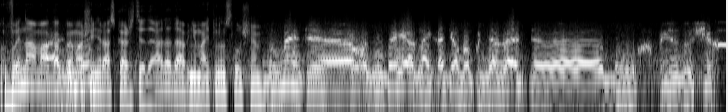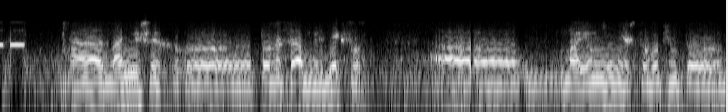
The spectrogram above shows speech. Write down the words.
Вы нам о какой машине расскажете? Да, да, да, внимательно слушаем. Вы знаете, э, очень приятно, и хотел бы поддержать э, двух предыдущих э, звонивших, э, то же самое, Lexus. Э, мое мнение, что, в общем-то,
